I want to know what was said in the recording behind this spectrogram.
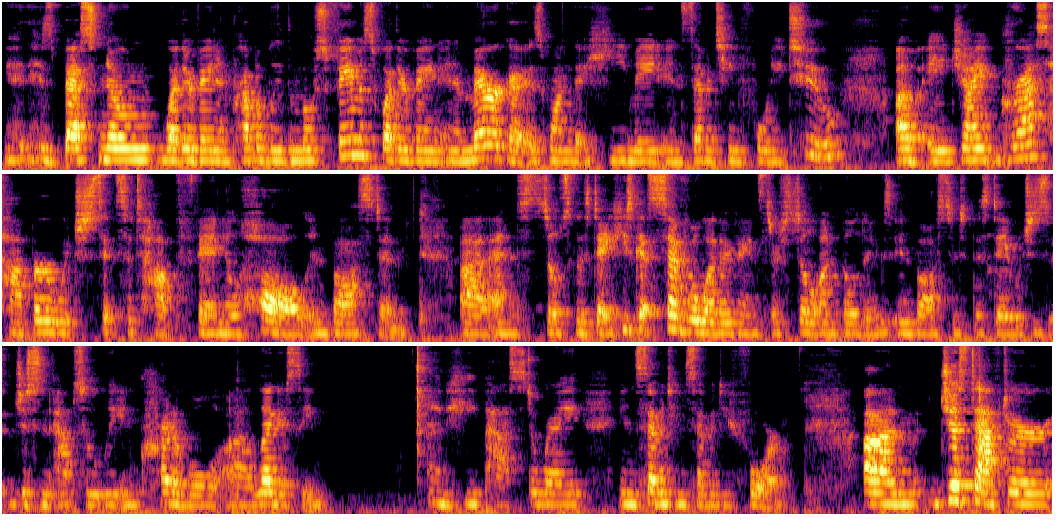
his best known weather vane and probably the most famous weather vane in America is one that he made in 1742 of a giant grasshopper which sits atop Faneuil Hall in Boston uh, and still to this day. He's got several weather vanes that are still on buildings in Boston to this day, which is just an absolutely incredible uh, legacy. And he passed away in 1774. Um, just after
